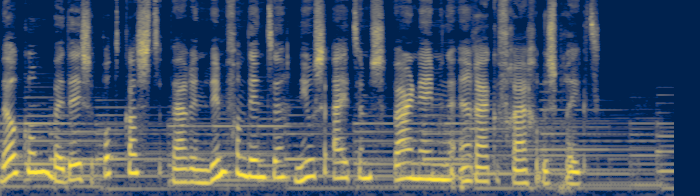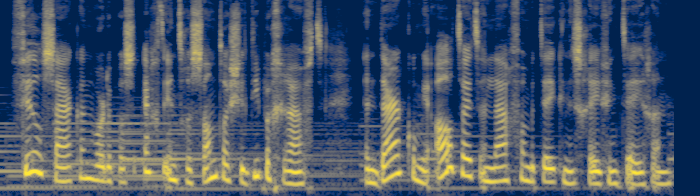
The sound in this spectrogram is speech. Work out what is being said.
Welkom bij deze podcast waarin Wim van Dinten nieuwsitems, waarnemingen en rake vragen bespreekt. Veel zaken worden pas echt interessant als je dieper graaft en daar kom je altijd een laag van betekenisgeving tegen.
